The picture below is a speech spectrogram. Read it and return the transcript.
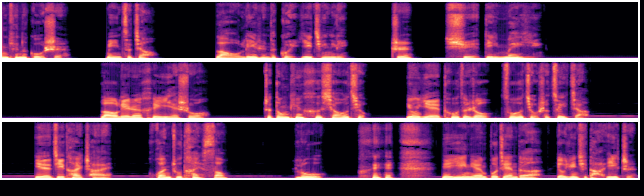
今天的故事名字叫《老猎人的诡异经历之雪地魅影》。老猎人黑爷说：“这冬天喝小酒，用野兔子肉做酒是最佳。野鸡太柴，獾猪太骚，鹿，嘿嘿，你一年不见得有运气打一只。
